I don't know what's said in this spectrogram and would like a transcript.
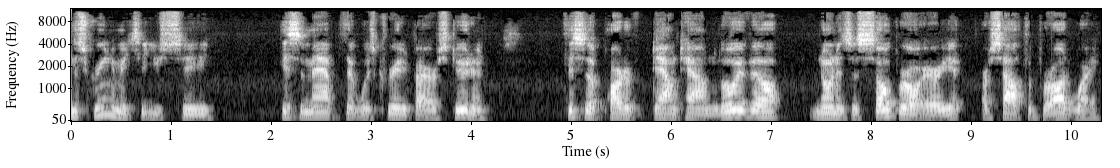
the screen image that you see is the map that was created by our student. This is a part of downtown Louisville known as the Sobro area or south of Broadway.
